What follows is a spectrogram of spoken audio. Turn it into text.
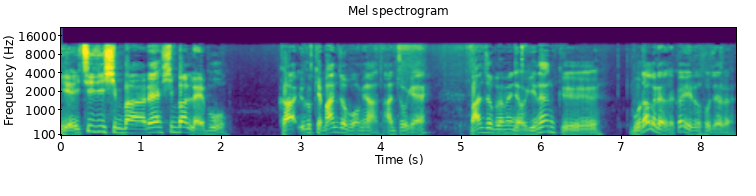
이 HG 신발의 신발 내부가 이렇게 만져보면 안쪽에 만져보면 여기는 그 뭐라 그래야 될까요? 이런 소재를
